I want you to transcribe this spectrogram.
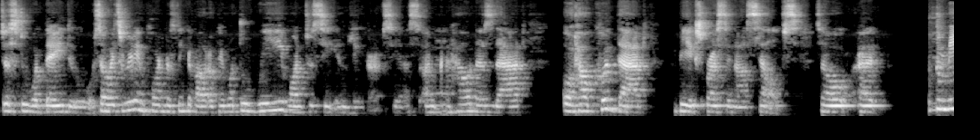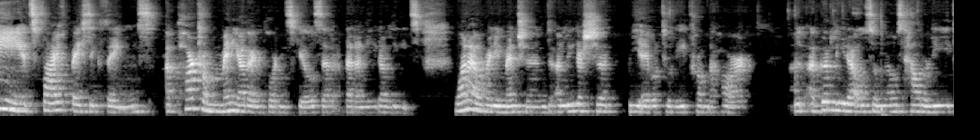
just do what they do. So it's really important to think about, okay, what do we want to see in leaders? Yes. And, and how does that, or how could that be expressed in ourselves? So, uh, to me, it's five basic things, apart from many other important skills that, that a leader leads. One I already mentioned, a leader should be able to lead from the heart. A, a good leader also knows how to lead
